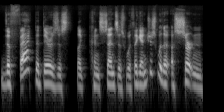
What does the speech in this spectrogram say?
The fact that there's this like consensus with again, just with a, a certain,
